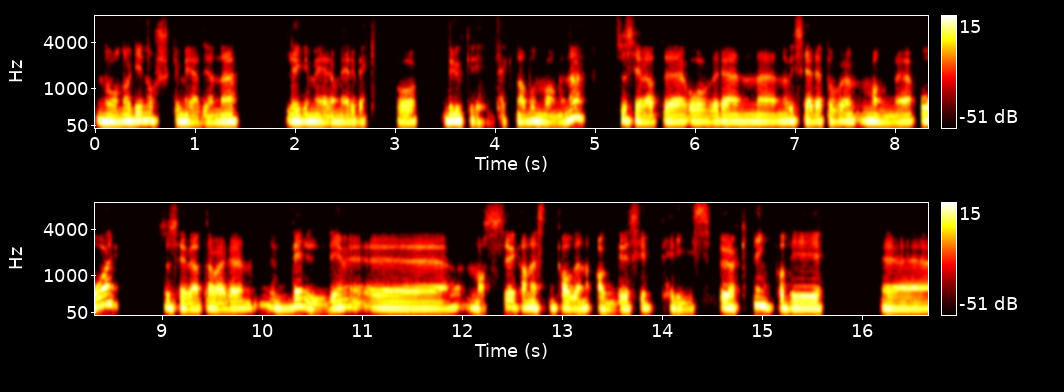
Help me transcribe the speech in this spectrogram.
nå når de norske mediene legger mer og mer vekt på brukerinntektene abonnementene, så ser vi at over en, når vi ser dette over mange år, så ser vi at det har vært en veldig eh, massiv, vi kan nesten kalle det en aggressiv prisøkning på de eh,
